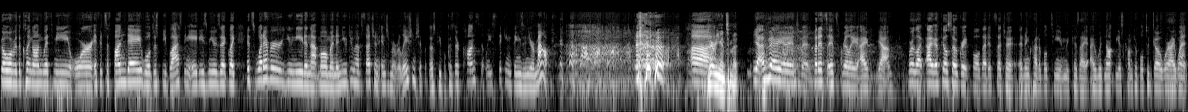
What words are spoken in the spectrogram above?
go over the Klingon with me, or if it's a fun day, we'll just be blasting 80s music. Like, it's whatever you need in that moment. And you do have such an intimate relationship with those people because they're constantly sticking things in your mouth. uh, very intimate. Yeah, very intimate. But it's, it's really, I, yeah. We're like, I feel so grateful that it's such a, an incredible team because I, I would not be as comfortable to go where I went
